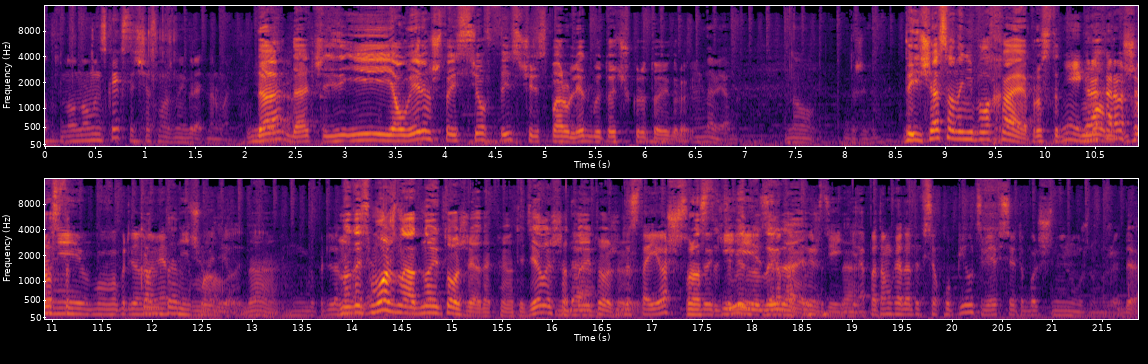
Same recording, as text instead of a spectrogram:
Вот. Но No Man's Sky, кстати, сейчас можно играть нормально. Да, да. ч- И я уверен, что из Sea of Thieves через пару лет будет очень крутой игрой. Наверное. Ну, доживем. Да и сейчас она неплохая, просто... Не, игра мо- хорошая, просто в ней в определенный момент нечего мало, делать. да. Ну, то есть можно одно и то же, я так понимаю. Ты делаешь одно Да. и то же. Достаешь Просто тебе и зарабатываешь деньги. Да. А потом, когда ты все купил, тебе все это больше не нужно уже. Да.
